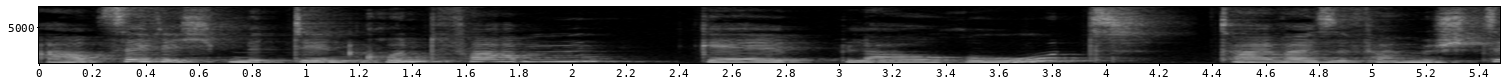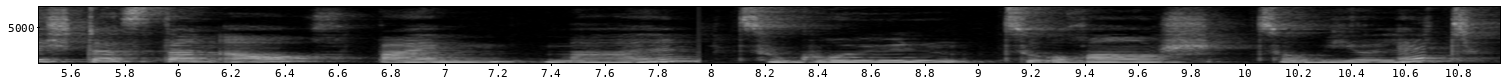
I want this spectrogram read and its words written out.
hauptsächlich mit den Grundfarben Gelb, Blau, Rot. Teilweise vermischt sich das dann auch beim Malen zu Grün, zu Orange, zu Violett.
